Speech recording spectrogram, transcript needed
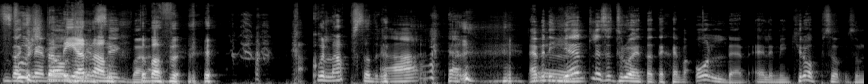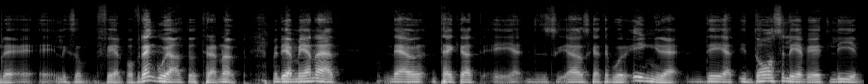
Så första leran. Då bara kollapsade det. Ja. Nej men egentligen så tror jag inte att det är själva åldern eller min kropp som, som det är liksom fel på. För den går ju alltid att träna upp. Men det jag menar är att när jag tänker att jag, önskar att jag vore yngre. Det är att idag så lever jag ett liv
